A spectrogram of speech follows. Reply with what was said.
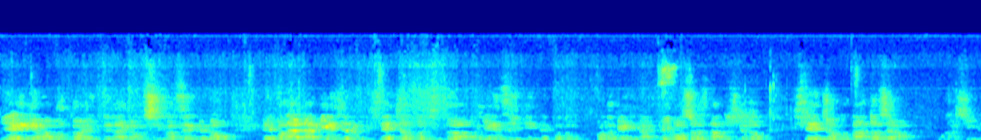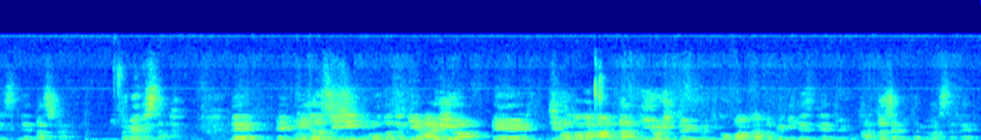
ー、宮城県はうんとは言ってないかもしれませんけど、えー、この間原子力規制庁と実はあの原水金でこのこの件に対して交渉したんですけど規制庁の担当者はおかしいですね確かに。認めました。で、え国の指示に基づきあるいは、えー、地元の判断によりというふうにここは書くべきですねというふうに担当者は認めましたね。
